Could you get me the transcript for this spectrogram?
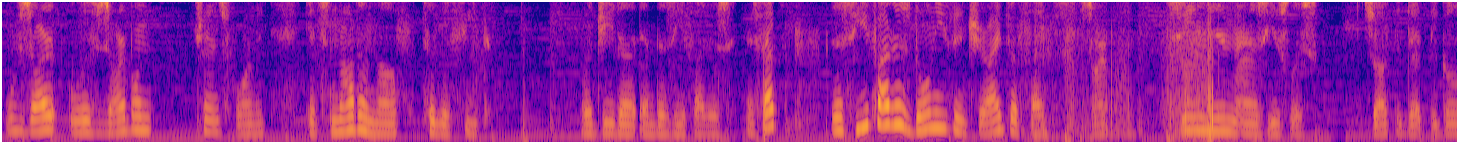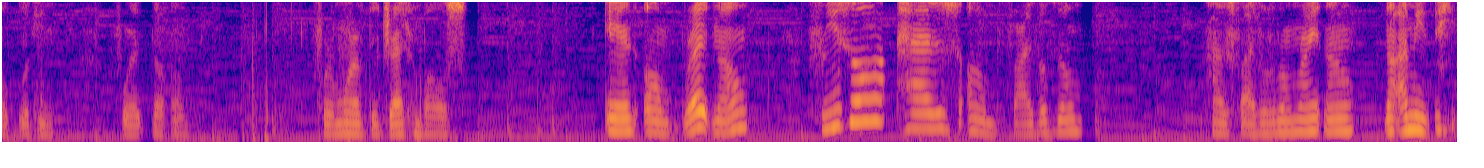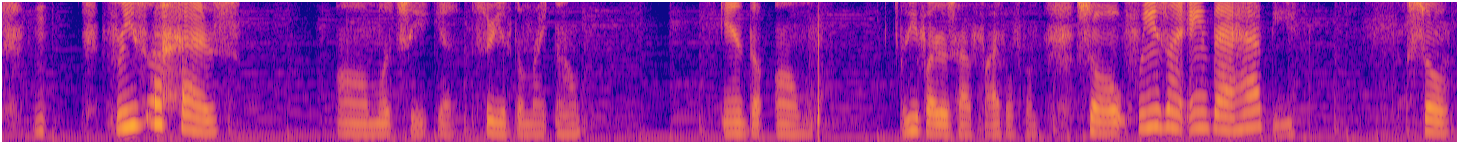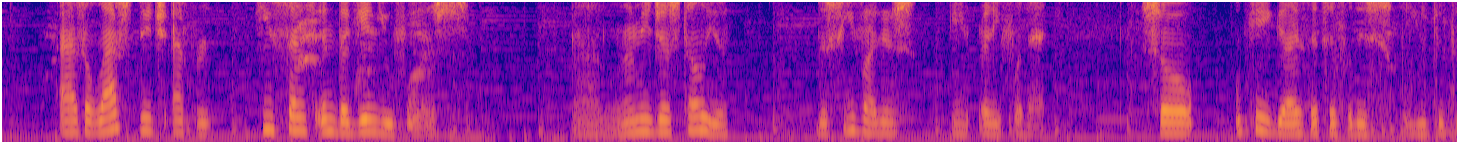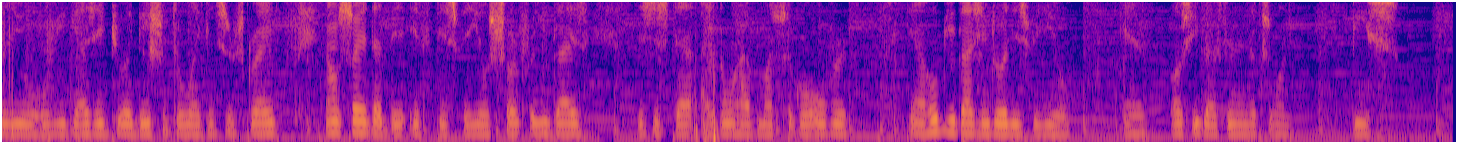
with Zar with Zarbon transforming, it's not enough to defeat Vegeta and the Z Fighters. In fact, the Z Fighters don't even try to fight Zarbon seeing him as useless. So after that, they go looking for the um for more of the Dragon Balls. And um right now, Frieza has um five of them. Has five of them right now. No, I mean Frieza has um let's see, yeah, three of them right now. And the um Z fighters have five of them. So Frieza ain't that happy. So, as a last ditch effort, he sends in the Ginyu Force. And let me just tell you, the Z fighters ain't ready for that. So, okay guys, that's it for this YouTube video. Hope you guys enjoyed. Make sure to like and subscribe. And I'm sorry that if this video is short for you guys. It's just that I don't have much to go over. And I hope you guys enjoyed this video. And I'll see you guys in the next one. Peace.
